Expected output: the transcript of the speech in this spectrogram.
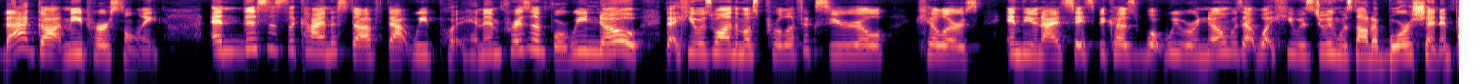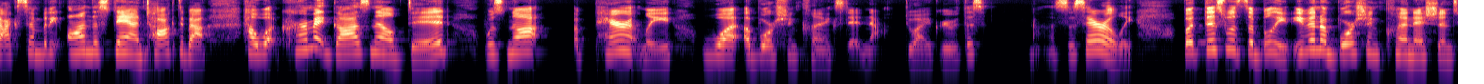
That got me personally. And this is the kind of stuff that we put him in prison for. We know that he was one of the most prolific serial killers in the United States because what we were known was that what he was doing was not abortion. In fact, somebody on the stand talked about how what Kermit Gosnell did was not apparently what abortion clinics did. Now, do I agree with this? Not necessarily. But this was the belief. Even abortion clinicians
